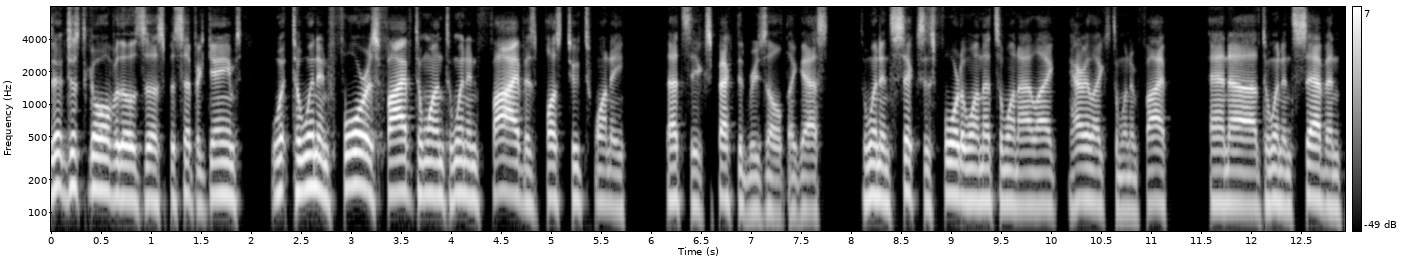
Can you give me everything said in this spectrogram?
just to go over those uh, specific games, what, to win in four is five to one. To win in five is plus two twenty. That's the expected result, I guess. To win in six is four to one. That's the one I like. Harry likes to win in five, and uh, to win in seven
